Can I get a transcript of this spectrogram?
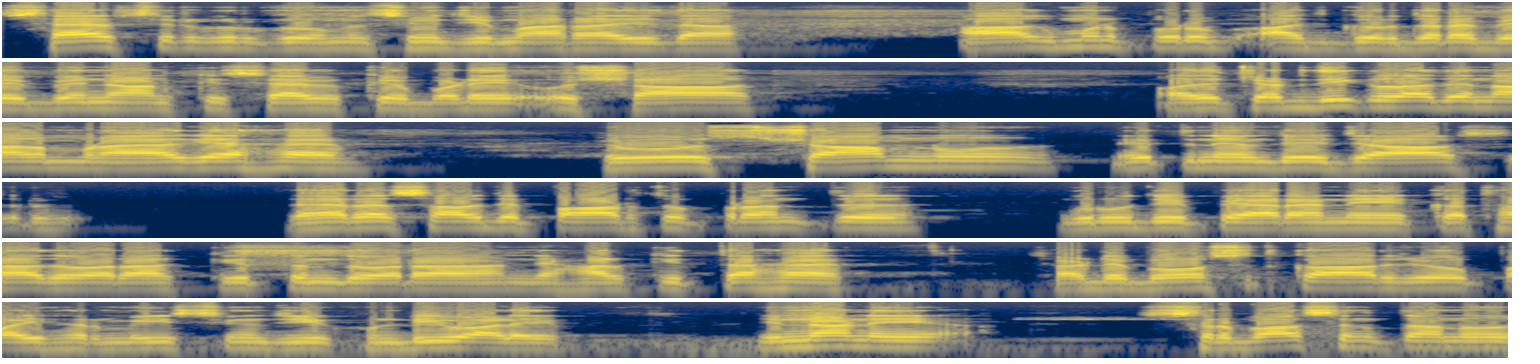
ਸਾਹਿਬ ਸ੍ਰੀ ਗੁਰੂ ਗੋਬਿੰਦ ਸਿੰਘ ਜੀ ਮਹਾਰਾਜ ਦਾ ਆਗਮਨ ਪੁਰਬ ਅੱਜ ਗੁਰਦੁਆਰਾ ਬੇਬੇ ਨਾਨਕੀ ਸਾਹਿਬ ਵਿਖੇ ਬੜੇ ਉਤਸ਼ਾਹ ਅਤੇ ਚੜ੍ਹਦੀ ਕਲਾ ਦੇ ਨਾਲ ਮਨਾਇਆ ਗਿਆ ਹੈ। ਜੋ ਸ਼ਾਮ ਨੂੰ ਨਿਤਨੇਮ ਦੇ ਜਾਪ ਰਹਿਰਾ ਸਾਹਿਬ ਦੇ ਪਾਠ ਤੋਂ ਉਪਰੰਤ ਗੁਰੂ ਦੇ ਪਿਆਰਿਆਂ ਨੇ ਕਥਾ ਦੁਆਰਾ, ਕੀਰਤਨ ਦੁਆਰਾ ਨਿਹਾਲ ਕੀਤਾ ਹੈ। ਸਾਡੇ ਬਹੁਤ ਸਤਿਕਾਰਯੋਗ ਭਾਈ ਹਰਮੀਤ ਸਿੰਘ ਜੀ ਖੁੰਡੀ ਵਾਲੇ ਜਿਨ੍ਹਾਂ ਨੇ ਸਰਬੱਤ ਸੰਗਤਾਂ ਨੂੰ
